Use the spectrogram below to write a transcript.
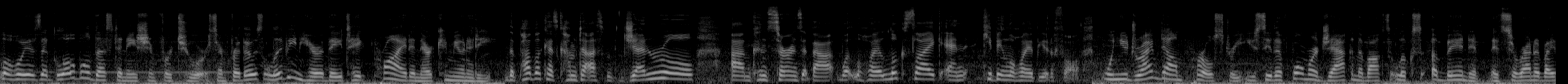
La Jolla is a global destination for tours, and for those living here, they take pride in their community. The public has come to us with general um, concerns about what La Jolla looks like and keeping La Jolla beautiful. When you drive down Pearl Street, you see the former Jack in the Box looks abandoned. It's surrounded by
